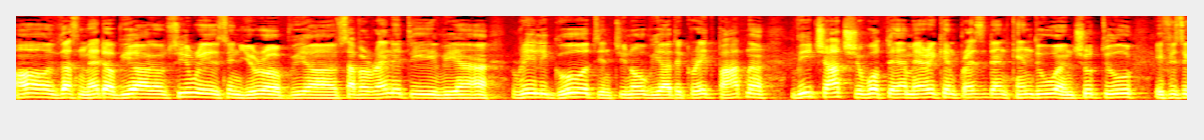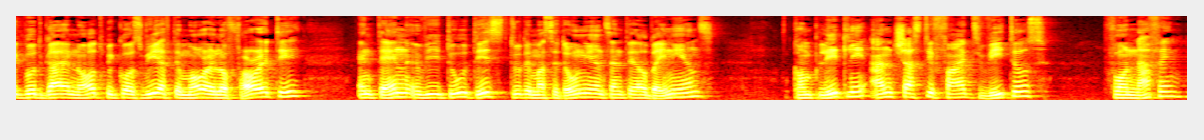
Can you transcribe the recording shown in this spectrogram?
oh it doesn't matter. We are uh, serious in europe. We are sovereignty. We are really good. And you know we are the great partner. We judge what the american president can do and should do if he's a good guy or not because we have the moral authority. And then we do this to the macedonians and the albanians. Completely unjustified vetoes for nothing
